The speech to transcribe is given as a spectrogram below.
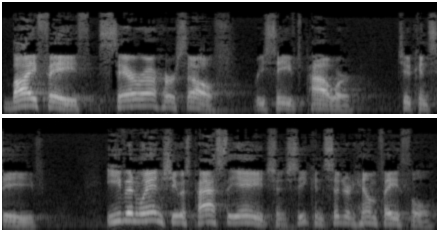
By faith, Sarah herself received power to conceive, even when she was past the age, since she considered him faithful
